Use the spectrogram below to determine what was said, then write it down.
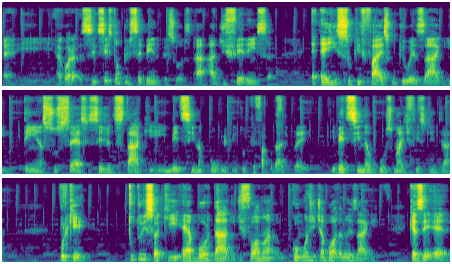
É, e agora, vocês estão percebendo, pessoas, a, a diferença? É, é isso que faz com que o ESAG tenha sucesso e seja destaque em medicina pública, em tudo que é faculdade para ele. E medicina é o curso mais difícil de entrar. Por quê? Tudo isso aqui é abordado de forma como a gente aborda no ESAG. Quer dizer, é,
